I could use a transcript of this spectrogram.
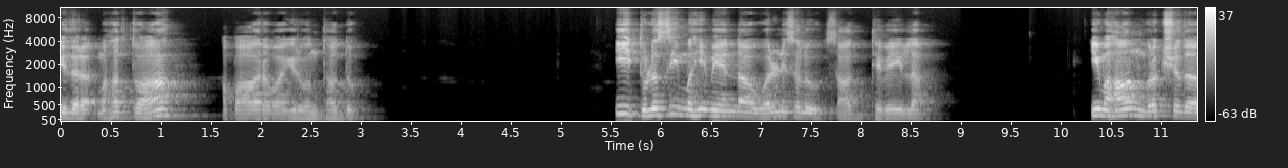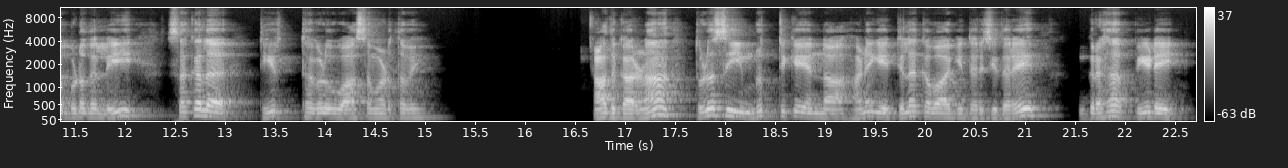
ಇದರ ಮಹತ್ವ ಅಪಾರವಾಗಿರುವಂತಹದ್ದು ಈ ತುಳಸಿ ಮಹಿಮೆಯನ್ನ ವರ್ಣಿಸಲು ಸಾಧ್ಯವೇ ಇಲ್ಲ. ಈ ಮಹಾನ್ ವೃಕ್ಷದ ಬುಡದಲ್ಲಿ ಸಕಲ ತೀರ್ಥಗಳು ವಾಸ ಮಾಡುತ್ತವೆ ಆದ ಕಾರಣ ತುಳಸಿ ಮೃತ್ತಿಕೆಯನ್ನ ಹಣೆಗೆ ತಿಲಕವಾಗಿ ಧರಿಸಿದರೆ ಗ್ರಹ ಪೀಡೆ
